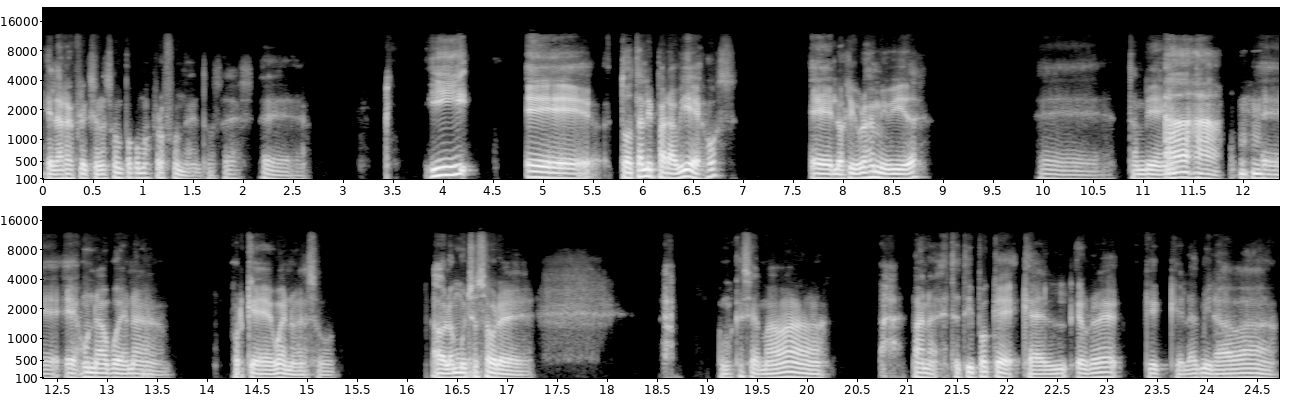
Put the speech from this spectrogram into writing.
que las reflexiones son un poco más profundas. Entonces, eh, y eh, Total y para viejos, eh, los libros de mi vida, eh, también Ajá. eh, es una buena, porque bueno, eso habla mucho sobre, ¿cómo es que se llamaba? Ah, Pana, este tipo que, que él, que, él admiraba,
